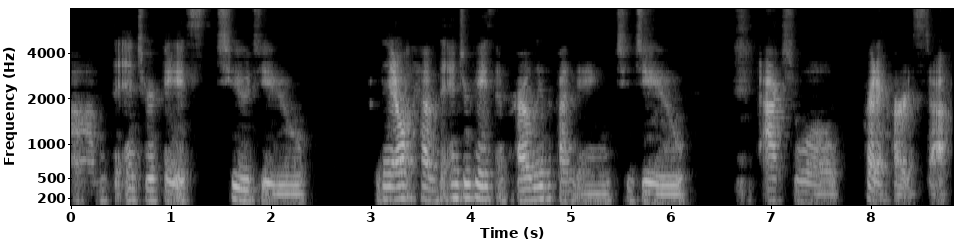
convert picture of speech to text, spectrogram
um, the interface to do, they don't have the interface and probably the funding to do actual credit card stuff.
